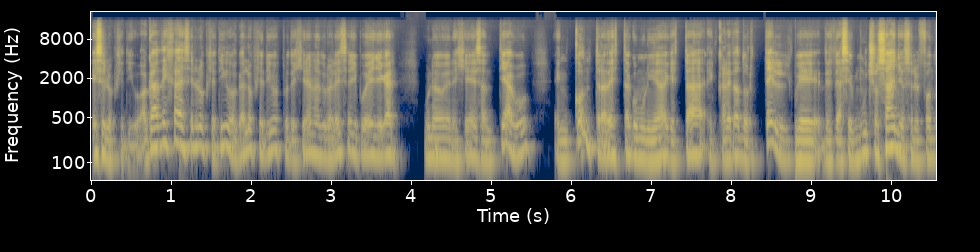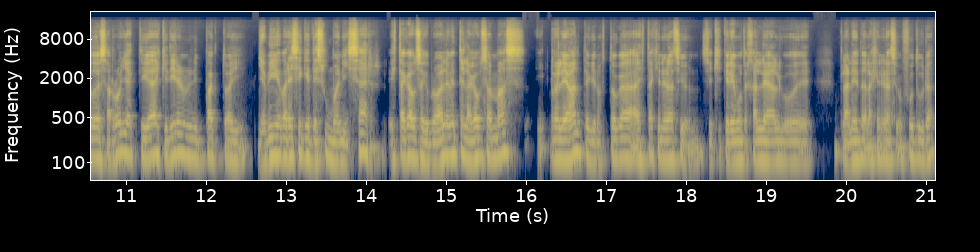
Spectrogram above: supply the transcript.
es el objetivo. Acá deja de ser el objetivo, acá el objetivo es proteger la naturaleza y puede llegar una ONG de Santiago en contra de esta comunidad que está en Caleta Tortel, que desde hace muchos años en el fondo desarrolla actividades que tienen un impacto ahí. Y a mí me parece que deshumanizar esta causa, que probablemente es la causa más relevante que nos toca a esta generación, si es que queremos dejarle algo de planeta a la generación futura,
